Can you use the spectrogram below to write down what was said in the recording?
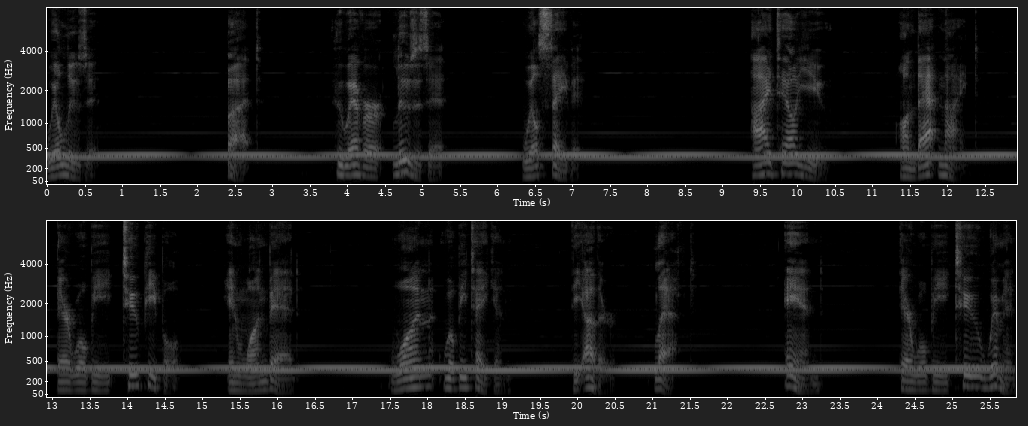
will lose it. But whoever loses it will save it. I tell you, on that night there will be two people in one bed. One will be taken, the other left. And there will be two women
